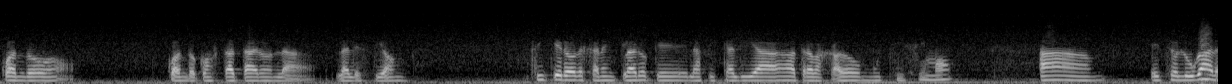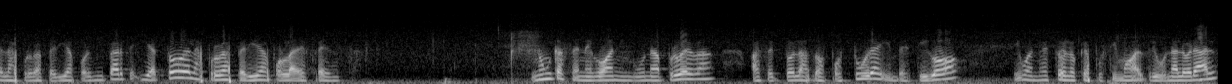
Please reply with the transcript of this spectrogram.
cuando, cuando constataron la, la lesión. Sí quiero dejar en claro que la Fiscalía ha trabajado muchísimo, ha hecho lugar a las pruebas pedidas por mi parte y a todas las pruebas pedidas por la defensa. Nunca se negó a ninguna prueba, aceptó las dos posturas, investigó y bueno, esto es lo que pusimos al tribunal oral.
